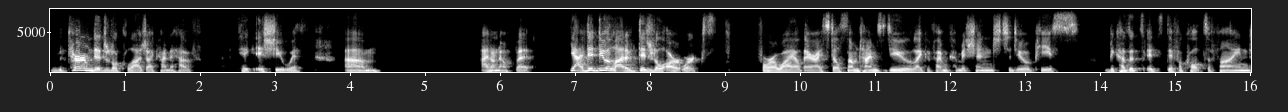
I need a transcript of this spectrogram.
the term digital collage, I kind of have take issue with. Um, I don't know, but yeah, I did do a lot of digital artworks for a while there. I still sometimes do, like if I'm commissioned to do a piece, because it's it's difficult to find,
